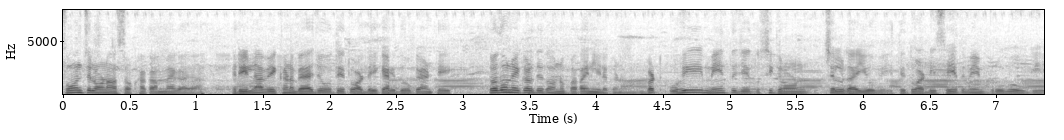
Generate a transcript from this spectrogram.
ਫੋਨ ਚਲਾਉਣਾ ਸੌਖਾ ਕੰਮ ਹੈਗਾ ਆ। ਰੀਲਾਂ ਵੇਖਣ ਬਹਿ ਜਾਓ ਤੇ ਤੁਹਾਡੇ ਘਰ 2 ਘੰਟੇ, ਕਦੋਂ ਨਿਕਲਦੇ ਤੁਹਾਨੂੰ ਪਤਾ ਹੀ ਨਹੀਂ ਲੱਗਣਾ। ਬਟ ਉਹੀ ਮਿਹਨਤ ਜੇ ਤੁਸੀਂ ਗਰਾਊਂਡ 'ਚ ਲਗਾਈ ਹੋਵੇ ਤੇ ਤੁਹਾਡੀ ਸਿਹਤ ਵੀ ਇੰਪਰੂਵ ਹੋਊਗੀ,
